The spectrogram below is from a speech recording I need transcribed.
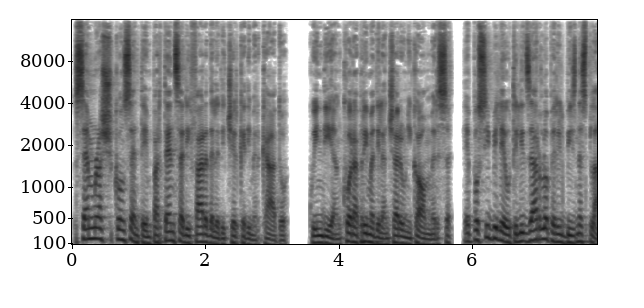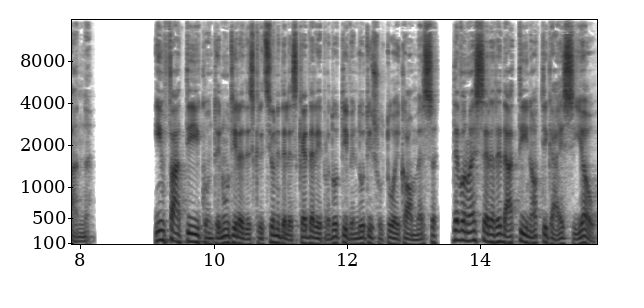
SEMrush consente in partenza di fare delle ricerche di mercato, quindi ancora prima di lanciare un e-commerce è possibile utilizzarlo per il business plan. Infatti i contenuti e le descrizioni delle schede dei prodotti venduti sul tuo e-commerce devono essere redatti in ottica SEO,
